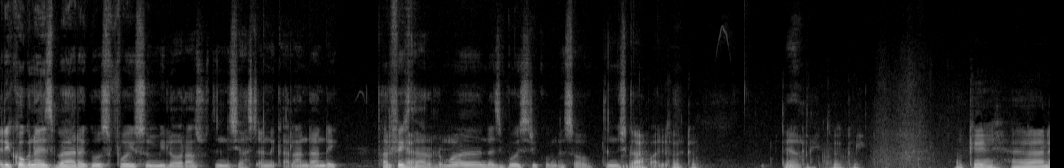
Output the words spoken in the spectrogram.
recognize ባያደረገው voice ኡ የሚለው ራሱ ትንሽ ያስጨንቃል አንዳንዴ perfect አይደሉም። እንደዚህ voice recognize ሰው ትንሽ ከባድ እኔ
